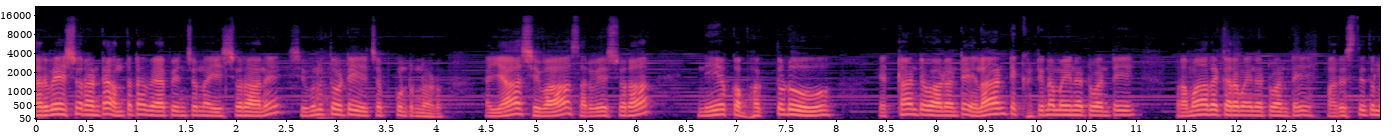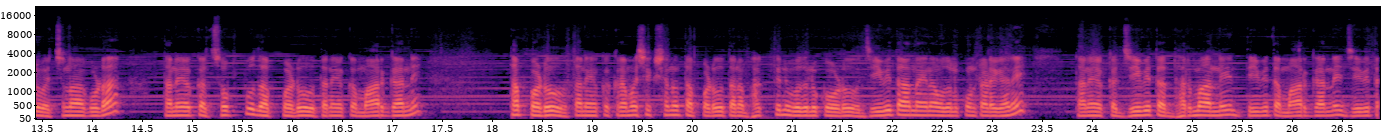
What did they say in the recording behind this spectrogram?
సర్వేశ్వర అంటే అంతటా వ్యాపించున్న ఈశ్వర అని శివునితోటి చెప్పుకుంటున్నాడు. అయ్యా శివ సర్వేశ్వర నీ యొక్క భక్తుడు ఎట్లాంటి వాడంటే ఎలాంటి కఠినమైనటువంటి ప్రమాదకరమైనటువంటి పరిస్థితులు వచ్చినా కూడా తన యొక్క చొప్పు తప్పడు తన యొక్క మార్గాన్ని తప్పడు తన యొక్క క్రమశిక్షను తప్పడు తన భక్తిని వదులుకోడు జీవితాన్నైనా వదులుకుంటాడు కానీ తన యొక్క జీవిత ధర్మాన్ని జీవిత మార్గాన్ని జీవిత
